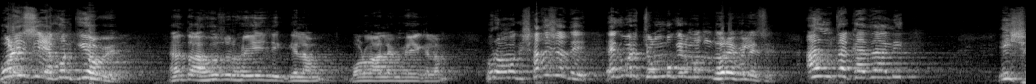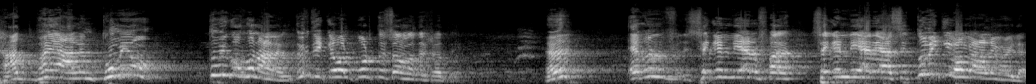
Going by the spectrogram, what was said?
পড়েছি, এখন কি হবে? এখন তো, হুজুর হয়ে গেলাম, বড় আলেম হয়ে গেলাম। ওরা আমাকে সাথে সাথে একবারে চম্বকের মতো ধরে ফেলেছে। আন্তা কাজালিক এই সাত ভাই আলেম, তুমিও? তুমি কখন আলেম? তুমি তো কেবল পড়তেছো আমাদের সাথে। হ্যাঁ? এখন সেকেন্ড ইয়ার সেকেন্ড ইয়ারে আছে, তুমি কীভাবে আলেম হইলা?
